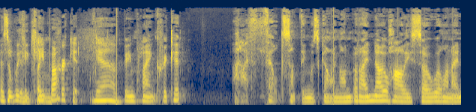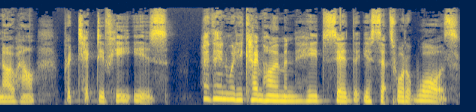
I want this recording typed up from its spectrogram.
as a He'd been wicket playing keeper. cricket, yeah. Been playing cricket. And I felt something was going on, but I know Harley so well and I know how protective he is. And then when he came home and he'd said that, yes, that's what it was,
